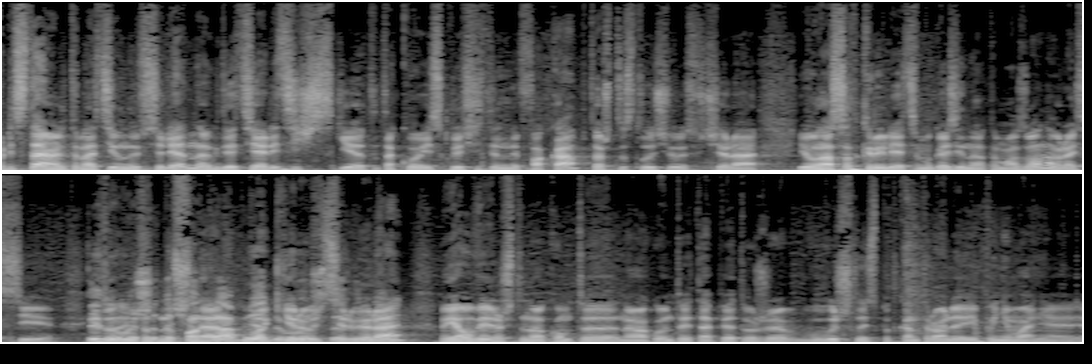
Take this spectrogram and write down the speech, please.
представим альтернативную вселенную, где теоретически это такой исключительный факап, то, что случилось вчера, и у нас открыли эти магазины от Амазона в России. Ты и думаешь, тут это начинают факап? Я думаю, блокировать сервера. Но я уверен, что на каком-то на каком-то этапе это уже вышло из-под контроля и понимания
